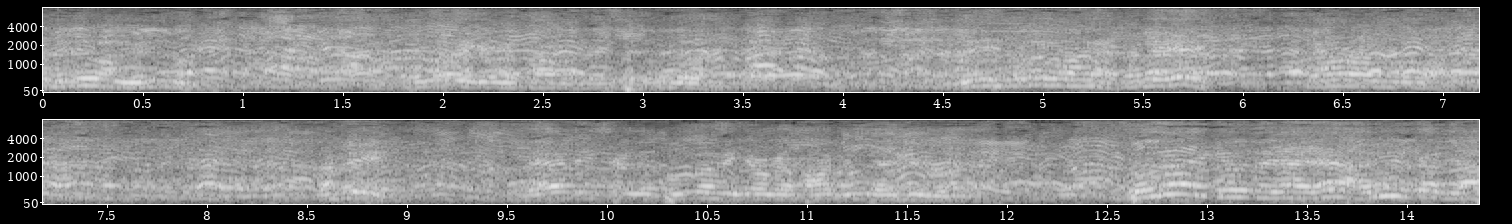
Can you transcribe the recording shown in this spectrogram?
வெளியே வாங்க வாங்க. தம்பி துங்க வைக்கிறவங்க பார்க்கணும் அறிவிக்காதியா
